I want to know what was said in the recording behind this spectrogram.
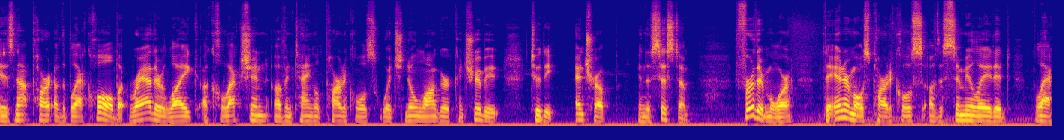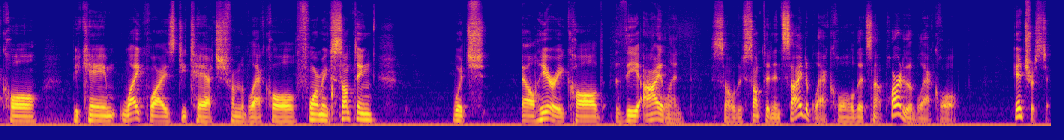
is not part of the black hole, but rather like a collection of entangled particles which no longer contribute to the entropy in the system. Furthermore, the innermost particles of the simulated black hole became likewise detached from the black hole, forming something which Almheiri called the island. So there's something inside the black hole that's not part of the black hole. Interesting.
